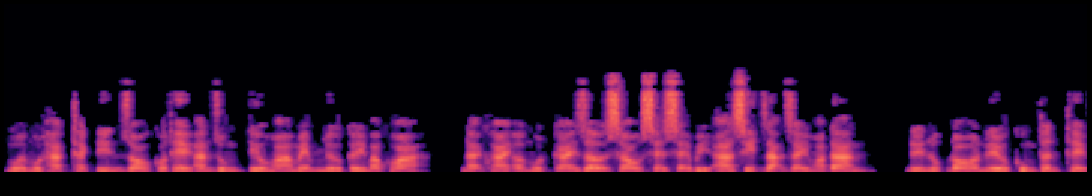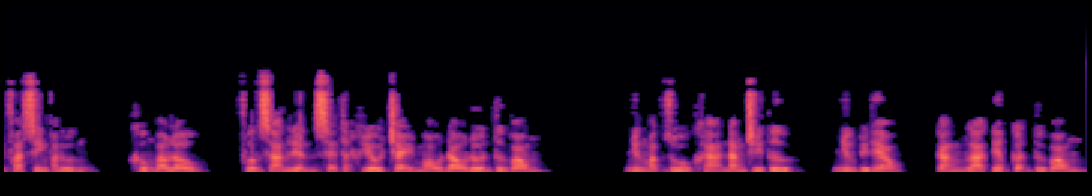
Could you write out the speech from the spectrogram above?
Mỗi một hạt thạch tín do có thể ăn dùng tiêu hóa mềm nhựa cây bá khỏa, đại khái ở một cái giờ sau sẽ sẽ bị acid dạ dày hòa tan, đến lúc đó nếu cùng thân thể phát sinh phản ứng không bao lâu, phương sán liền sẽ thất khiếu chảy máu đau đớn tử vong. Nhưng mặc dù khả năng trí tử, nhưng tùy theo, càng là tiếp cận tử vong,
